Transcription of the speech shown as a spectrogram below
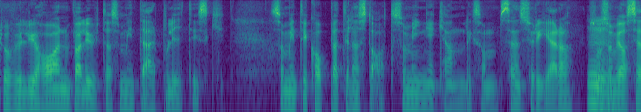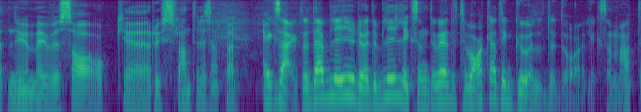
Då vill vi ju ha en valuta som inte är politisk. Som inte är kopplad till en stat, som ingen kan liksom censurera. Mm. Så som vi har sett nu med USA och eh, Ryssland till exempel. Exakt, och där blir ju då, det blir liksom, då är det tillbaka till guld då, liksom att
